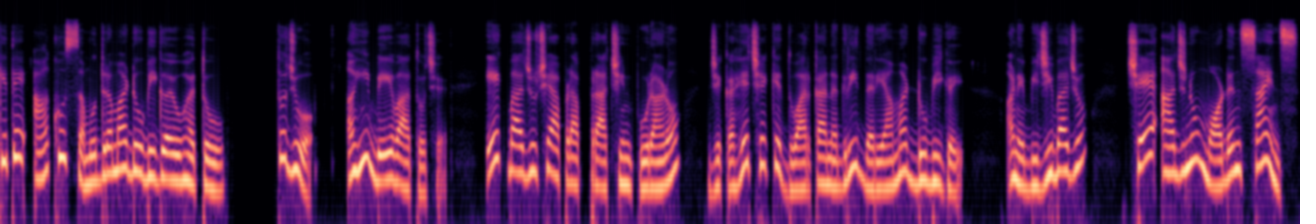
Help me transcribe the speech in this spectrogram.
કે તે આખું સમુદ્રમાં ડૂબી ગયું હતું. તો જુઓ, અહીં બે વાતો છે. એક બાજુ છે આપણા પ્રાચીન પુરાણો, જે કહે છે કે દ્વારકા નગરી દરિયામાં ડૂબી ગઈ. અને બીજી બાજુ છે આજનું મોડર્ન સાયન્સ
